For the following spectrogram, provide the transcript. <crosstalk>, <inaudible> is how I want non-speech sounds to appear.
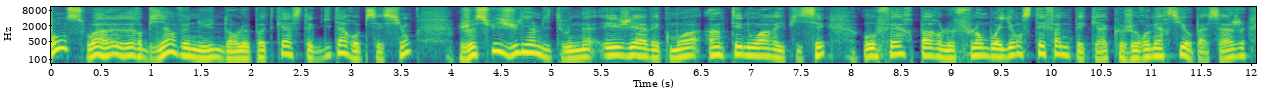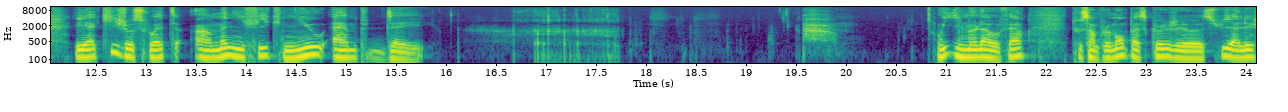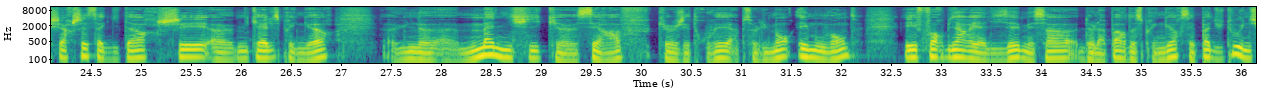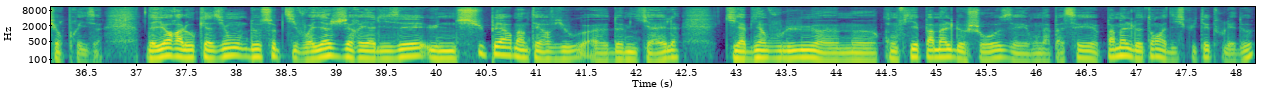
Bonsoir, bienvenue dans le podcast Guitare Obsession. Je suis Julien Bitoun et j'ai avec moi un thé noir épicé offert par le flamboyant Stéphane Pekka que je remercie au passage et à qui je souhaite un magnifique New Amp Day. Oui, il me l'a offert tout simplement parce que je suis allé chercher sa guitare chez euh, Michael Springer, une euh, magnifique euh, Séraph que j'ai trouvé absolument émouvante et fort bien réalisée, mais ça, de la part de Springer, c'est pas du tout une surprise. D'ailleurs, à l'occasion de ce petit voyage, j'ai réalisé une superbe interview de Michael qui a bien voulu me confier pas mal de choses et on a passé pas mal de temps à discuter tous les deux.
